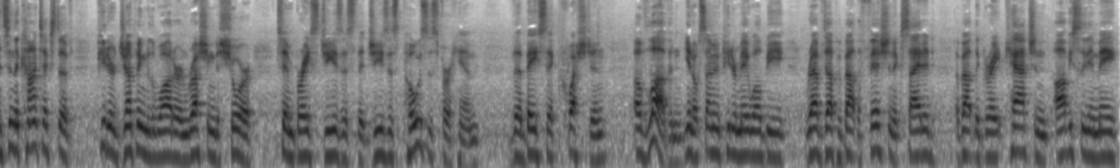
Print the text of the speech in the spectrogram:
it's in the context of Peter jumping to the water and rushing to shore to embrace Jesus that Jesus poses for him the basic question of love. And, you know, Simon Peter may well be revved up about the fish and excited about the great catch. And obviously, they may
